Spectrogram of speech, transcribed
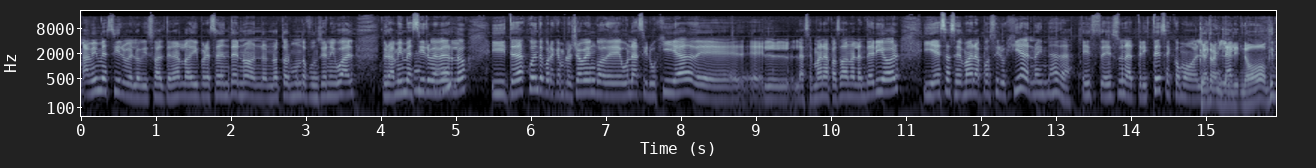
a mí me sirve lo visual, tenerlo ahí presente. No, no, no todo el mundo funciona igual, pero a mí me sirve verlo. Y te das cuenta, por ejemplo, yo vengo de una cirugía de el- la semana pasada, no la anterior, y esa semana post cirugía no hay nada. Es, es una tristeza, es como. Qué tranquili- no, qué la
